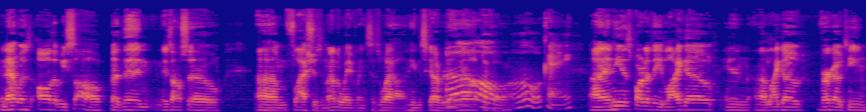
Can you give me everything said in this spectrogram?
and that was all that we saw. But then there's also um, flashes and other wavelengths as well, and he discovered it in the optical. Oh, oh, okay. Uh, and he is part of the LIGO and uh, LIGO Virgo team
